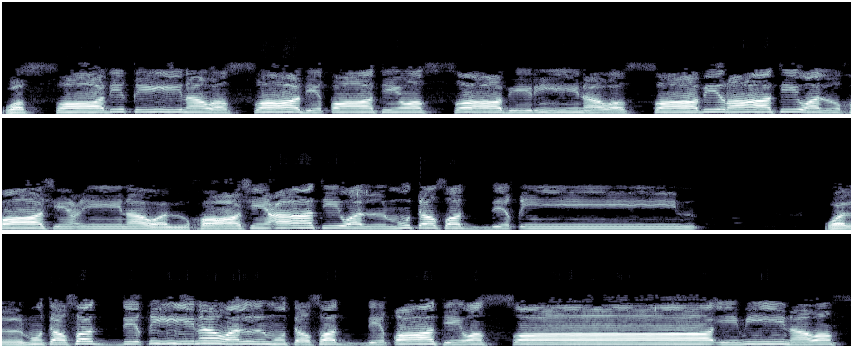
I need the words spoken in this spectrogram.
والصادقين والصادقات والصابرين والصابرات والخاشعين والخاشعات والمتصدقين والمتصدقين والمتصدقات والصائمين والصائمين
